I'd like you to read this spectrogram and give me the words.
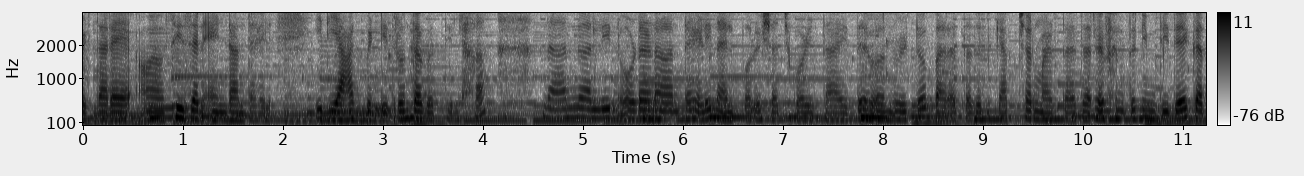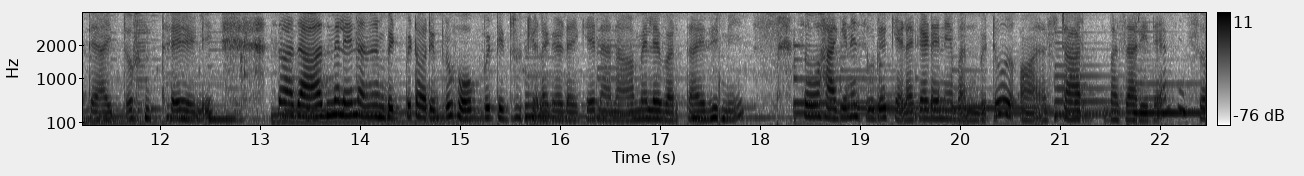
ಬಿಡ್ತಾರೆ ಸೀಸನ್ ಎಂಡ್ ಅಂತ ಹೇಳಿ. ಇದು ಯಾಕೆ ಬಿಟ್ಟಿದ್ರು ಅಂತ ಗೊತ್ತಿಲ್ಲ. ನಾನು ಅಲ್ಲಿ ನೋಡೋಣ ಅಂತ ಹೇಳಿ ನೈಲ್ ಪಾಲಿಶ್ ಹಚ್ಕೊಳ್ತಾ ಇದ್ದೆ ಬಂದ್ಬಿಟ್ಟು ಭರತ್ ಅದನ್ನು ಕ್ಯಾಪ್ಚರ್ ಮಾಡ್ತಾ ಇದ್ದಾರೆ ಬಂತು ನಿಮ್ದು ಇದೇ ಕತೆ ಆಯಿತು ಅಂತ ಹೇಳಿ. ಸೊ ಅದಾದಮೇಲೆ ನನ್ನನ್ನು ಬಿಟ್ಬಿಟ್ಟು ಅವರಿಬ್ಬರು ಹೋಗ್ಬಿಟ್ಟಿದ್ರು ಕೆಳಗಡೆಗೆ. ನಾನು ಆಮೇಲೆ ಬರ್ತಾ ಇದ್ದೀನಿ. ಸೊ ಹಾಗೆಯೇ ಝೂಡಿಯೋ ಕೆಳಗಡೆನೇ ಬಂದುಬಿಟ್ಟು ಸ್ಟಾರ್ ಬಜಾರ್ ಇದೆ. ಸೊ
